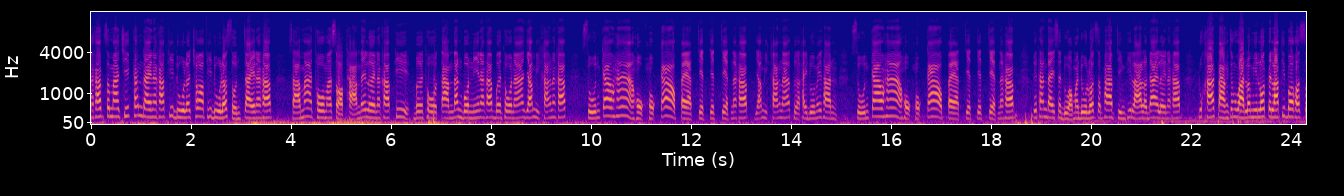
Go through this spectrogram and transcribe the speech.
นะครับสมาชิกท่านใดนะครับ ที่ดูแล้วชอบที่ดูแล้วสนใจนะครับ สามารถโทรมาสอบถามได้เลยนะครับ ที่เบอร์โทรตามด้านบนนี้นะครับ เบอร์โทรนะย้ำอีกครั้งนะครับ 0956698777 นะครับย้ำอีกครั้งนะเผื่อใครดูไม่ทัน 0956698777 นะครับหรือท่านใดสะดวกมาดูรถสภาพจริงที่ร้านเราได้เลยนะครับ ลูกค้าต่างจังหวัดเรามีรถไปรับที่บขส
